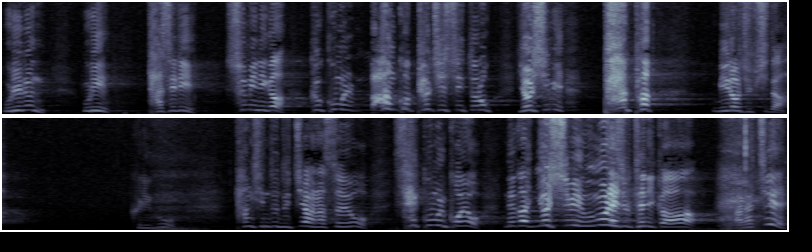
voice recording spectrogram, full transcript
우리는 우리 다슬이 수민이가 그 꿈을 마음껏 펼칠 수 있도록 열심히 팍팍 밀어줍시다. 그리고 당신도 늦지 않았어요. 새 꿈을 꿔요. 내가 열심히 응원해 줄 테니까. 알았지?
